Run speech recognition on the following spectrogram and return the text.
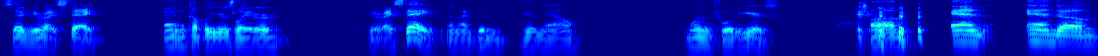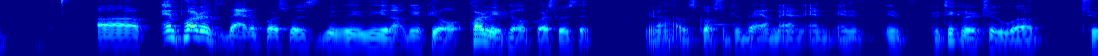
Said, "Here I stay," and a couple of years later, here I stay, and I've been here now more than forty years. Um, and and um, uh, and part of that, of course, was the, the, the, you know the appeal. Part of the appeal, of course, was that you know I was closer to them, and and and in particular to uh, to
